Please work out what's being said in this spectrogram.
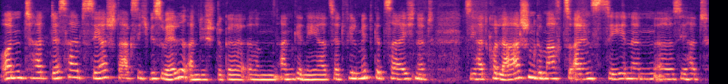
und hat deshalb sehr stark sich visuell an die Stücke ähm, angenähert. Sie hat viel mitgezeichnet, sie hat Collagen gemacht zu allen Szenen, äh, sie hat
